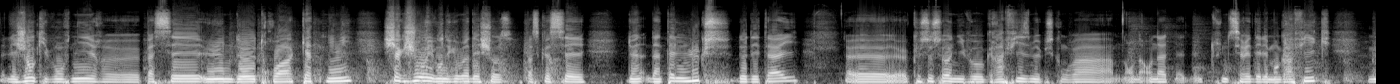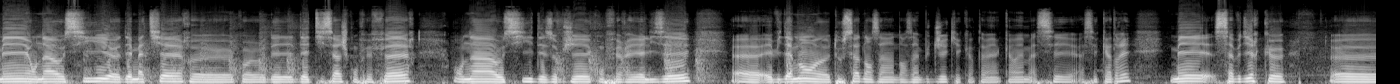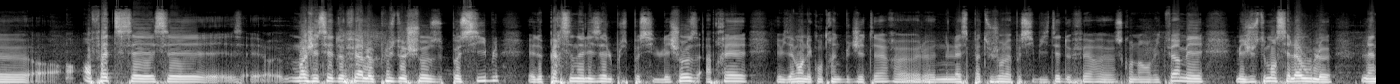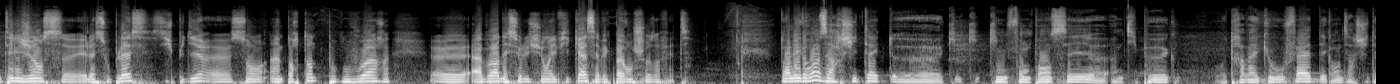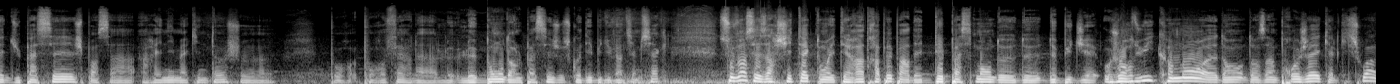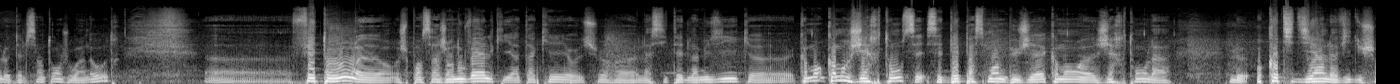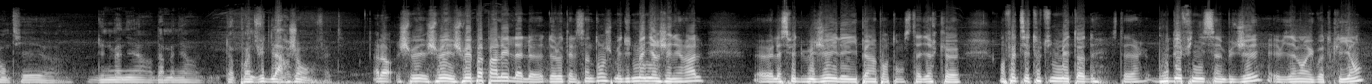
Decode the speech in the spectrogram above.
les gens qui vont venir euh, passer une, deux, trois, quatre nuits, chaque jour, ils vont découvrir des choses. Parce que c'est d'un tel luxe de détails, euh, que ce soit au niveau graphisme, puisqu'on va, on a, toute une série d'éléments graphiques, mais on a aussi euh, des matières, des, des, tissages qu'on fait faire, on a aussi des objets qu'on fait réaliser. évidemment, tout ça dans un, dans un budget qui est quand même, quand même assez, assez cadré, mais ça veut dire que euh, en fait, c'est, moi j'essaie de faire le plus de choses possible et de personnaliser le plus possible les choses. Après, évidemment, les contraintes budgétaires euh, ne laissent pas toujours la possibilité de faire euh, ce qu'on a envie de faire, mais, mais justement, c'est là où l'intelligence et la souplesse, si je puis dire, sont importantes pour pouvoir avoir des solutions efficaces avec pas grand-chose en fait. Dans les grands architectes qui, me font penser un petit peu au travail que vous faites, des grands architectes du passé. Je pense à, à René McIntosh. Euh, pour, pour, refaire le, le, bond dans le passé jusqu'au début du XXe siècle. Souvent, ces architectes ont été rattrapés par des dépassements de, budget. Aujourd'hui, comment, euh, dans, dans, un projet, quel qu'il soit, l'Hôtel Saint-Onge ou un autre, fait-on Je pense à Jean Nouvel qui a attaqué sur la Cité de la musique. comment comment gère-t-on ces, ces, dépassements de budget? Comment gère-t-on la le, au quotidien la vie du chantier d'une manière, d'un point de vue de l'argent en fait alors, je vais, je vais, je vais pas parler de l'hôtel Saint-Onge, mais d'une manière générale, euh, l'aspect du budget, il est hyper important. C'est-à-dire que, en fait, c'est toute une méthode. C'est-à-dire vous définissez un budget, évidemment, avec votre client.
